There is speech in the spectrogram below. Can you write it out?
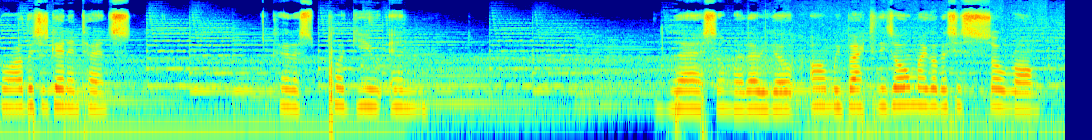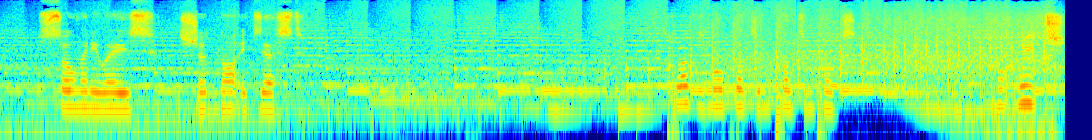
wow, this is getting intense. Okay, let's plug you in there somewhere. There we go. Oh, we back to these. Oh my god, this is so wrong. So many ways. This should not exist. Plugs, more plugs and plugs and plugs. Won't reach.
